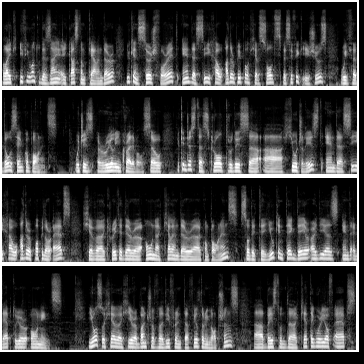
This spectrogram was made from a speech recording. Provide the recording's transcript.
Like if you want to design a custom calendar, you can search for it and see how other people have solved specific issues with those same components which is really incredible. So you can just uh, scroll through this uh, uh, huge list and uh, see how other popular apps have uh, created their uh, own calendar components so that you can take their ideas and adapt to your own needs. You also have here a bunch of different filtering options based on the category of apps,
